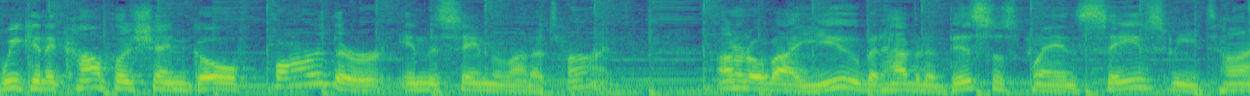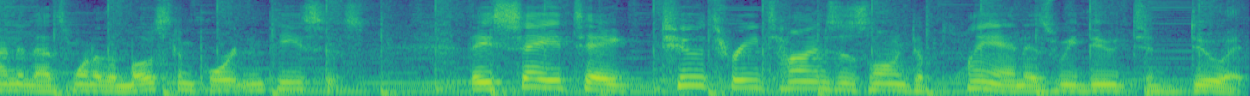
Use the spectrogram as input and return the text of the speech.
we can accomplish and go farther in the same amount of time. I don't know about you, but having a business plan saves me time, and that's one of the most important pieces. They say it take two, three times as long to plan as we do to do it.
